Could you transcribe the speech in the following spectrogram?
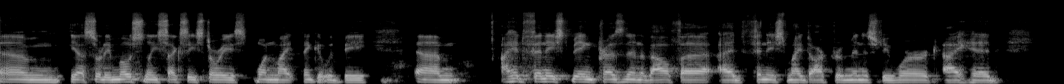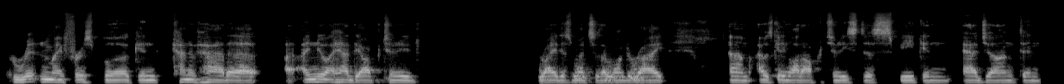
um, yeah, sort of emotionally sexy stories one might think it would be. Um, I had finished being president of Alpha. I had finished my doctor of ministry work. I had written my first book and kind of had a, I knew I had the opportunity to write as much as I wanted to write. Um, I was getting a lot of opportunities to speak and adjunct. And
